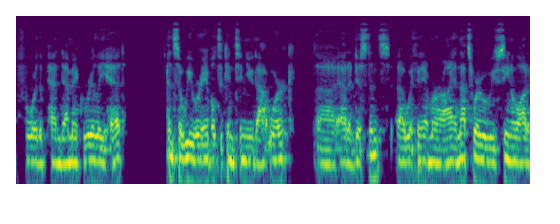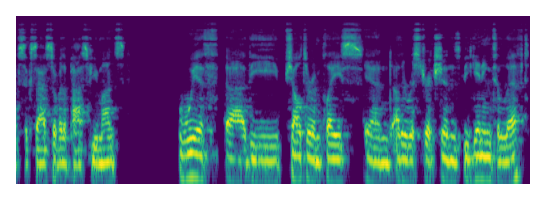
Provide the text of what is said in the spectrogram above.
before the pandemic really hit. And so we were able to continue that work uh, at a distance uh, with AMRI, And that's where we've seen a lot of success over the past few months. With uh, the shelter in place and other restrictions beginning to lift,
